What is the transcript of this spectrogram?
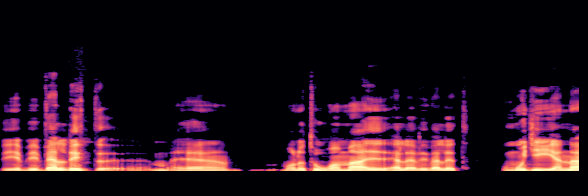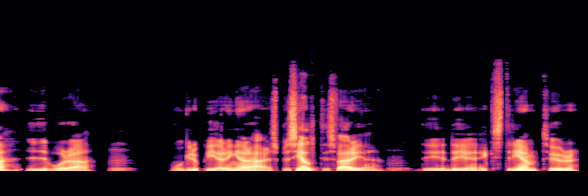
vi, vi är väldigt eh, monotoma i, eller vi är väldigt homogena i våra Mm. Små grupperingar här, speciellt i Sverige. Mm. Det, det är extremt hur,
